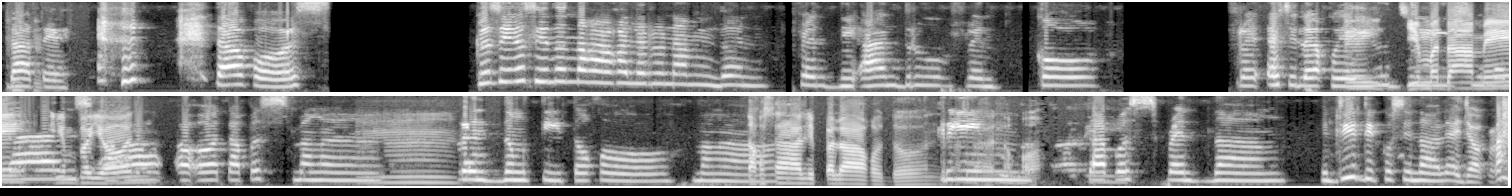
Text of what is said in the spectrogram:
Dati. Tapos, kung sino-sino nakakalaro namin doon. Friend ni Andrew, friend ko, friend, eh sila Kuya Eh, Eugene, yung madami, Lance, yung ba yun? Oo, oo, tapos mga Mm, friend ng tito ko, mga nakasali pala ako doon. Cream. Ano ko? tapos friend ng hindi, di ko sinali. Eh, joke lang.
